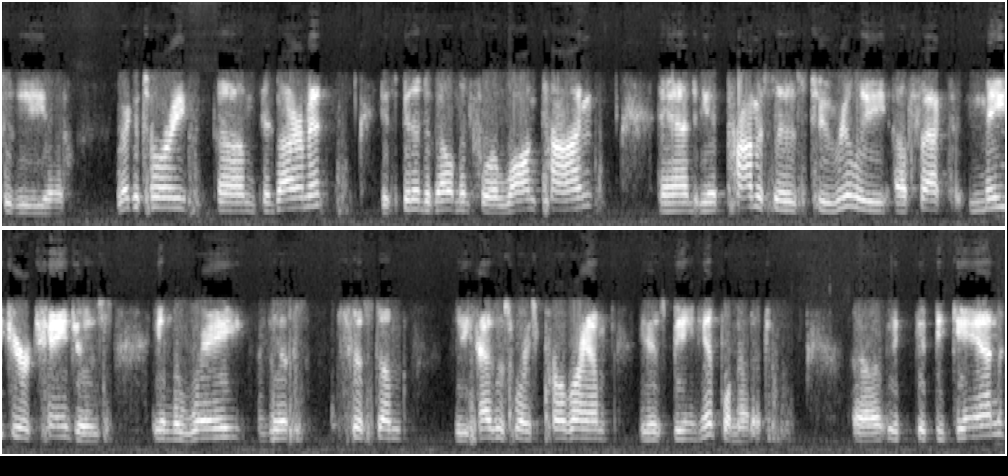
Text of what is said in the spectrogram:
to the uh, regulatory um, environment. It's been in development for a long time, and it promises to really affect major changes in the way this system, the hazardous waste program, is being implemented. Uh, it, it, began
